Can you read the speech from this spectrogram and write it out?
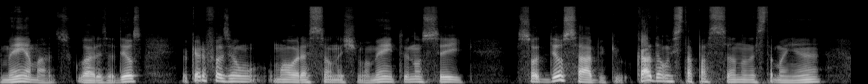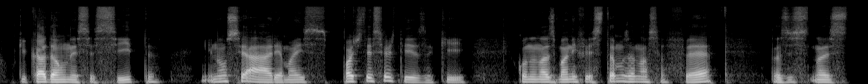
Amém, amados? Glórias a Deus. Eu quero fazer um, uma oração neste momento. Eu não sei, só Deus sabe o que cada um está passando nesta manhã, o que cada um necessita. E não sei a área, mas pode ter certeza que quando nós manifestamos a nossa fé, nós, nós,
